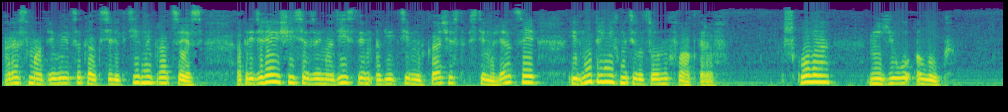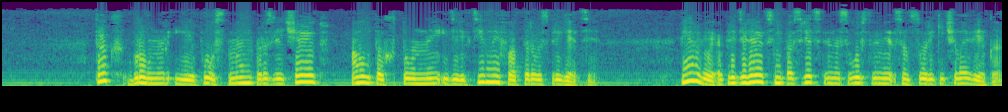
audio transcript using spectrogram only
рассматривается как селективный процесс, определяющийся взаимодействием объективных качеств стимуляции и внутренних мотивационных факторов. Школа Нью-Лук. Так Брунер и Постман различают аутохтонные и директивные факторы восприятия. Первые определяются непосредственно свойствами сенсорики человека,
